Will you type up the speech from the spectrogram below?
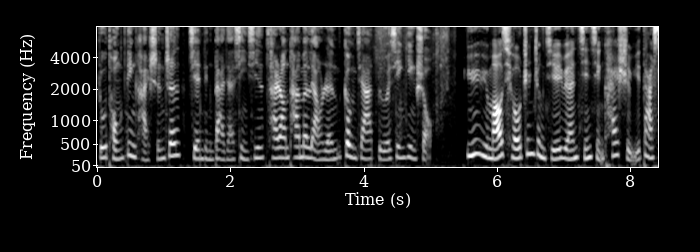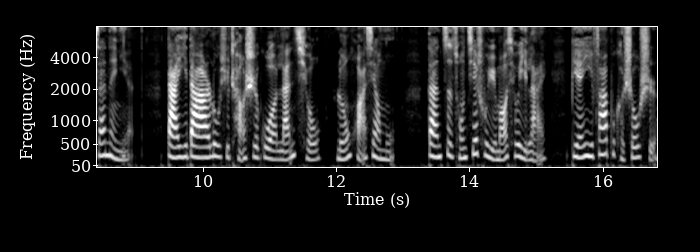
如同定海神针，坚定大家信心，才让他们两人更加得心应手。与羽毛球真正结缘，仅仅开始于大三那年。大一、大二陆续尝试过篮球、轮滑项目，但自从接触羽毛球以来，便一发不可收拾。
